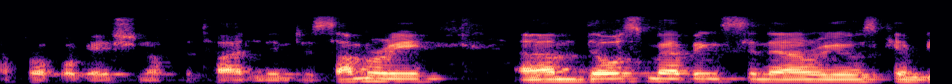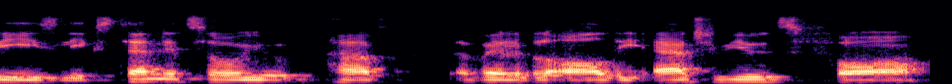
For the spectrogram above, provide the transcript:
a, propagation of the title into summary. Um, those mapping scenarios can be easily extended, so you have available all the attributes for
